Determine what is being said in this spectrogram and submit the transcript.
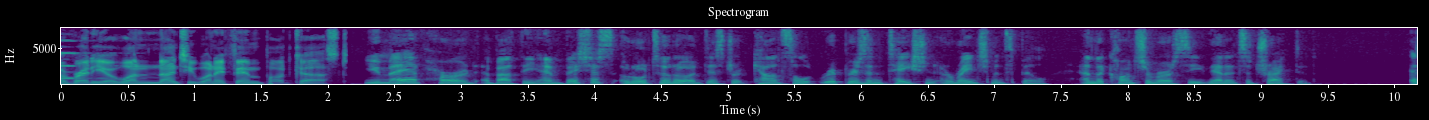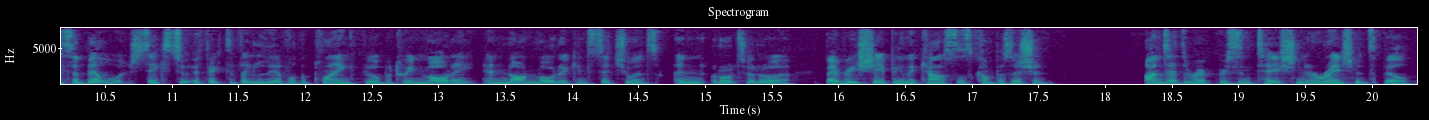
a Radio One 91 FM podcast. You may have heard about the ambitious Rotorua District Council Representation Arrangements Bill and the controversy that it's attracted. It's a bill which seeks to effectively level the playing field between Māori and non-Māori constituents in Rotorua by reshaping the council's composition. Under the Representation Arrangements Bill,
